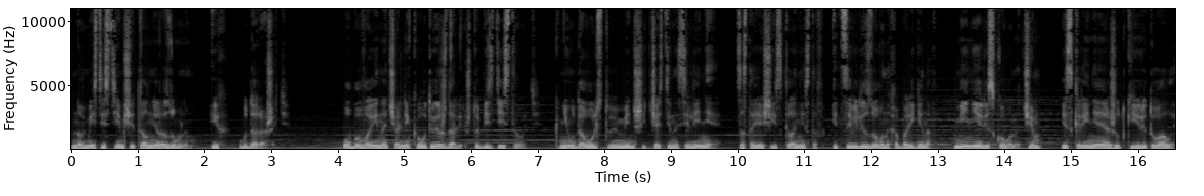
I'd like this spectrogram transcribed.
но вместе с тем считал неразумным их будоражить. Оба военачальника утверждали, что бездействовать к неудовольствию меньшей части населения, состоящей из колонистов и цивилизованных аборигенов, менее рискованно, чем, искореняя жуткие ритуалы,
